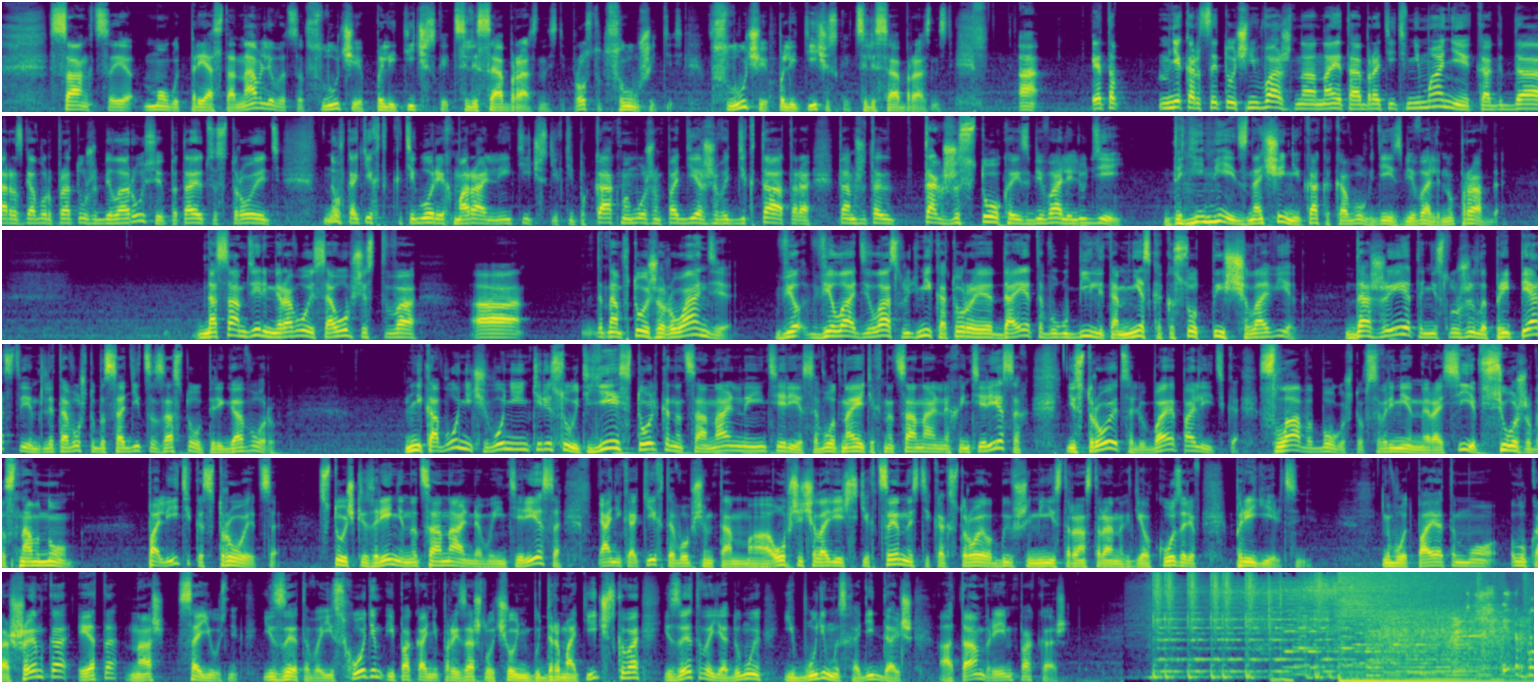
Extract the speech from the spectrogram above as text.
Санкции могут приостанавливаться в случае политической целесообразности. Просто слушайтесь. В случае политической целесообразности. А это мне кажется, это очень важно на это обратить внимание, когда разговор про ту же Белоруссию пытаются строить ну, в каких-то категориях морально-этических, типа как мы можем поддерживать диктатора, там же так, так жестоко избивали людей. Да не имеет значения, как и кого где избивали, ну правда. На самом деле мировое сообщество а, там в той же Руанде – вела дела с людьми, которые до этого убили там несколько сот тысяч человек. Даже это не служило препятствием для того, чтобы садиться за стол переговоров. Никого ничего не интересует. Есть только национальные интересы. Вот на этих национальных интересах и строится любая политика. Слава богу, что в современной России все же в основном политика строится – с точки зрения национального интереса, а не каких-то, в общем, там, а, общечеловеческих ценностей, как строил бывший министр иностранных дел Козырев при Ельцине. Вот, поэтому Лукашенко – это наш союзник. Из этого исходим, и пока не произошло чего-нибудь драматического, из этого, я думаю, и будем исходить дальше. А там время покажет.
